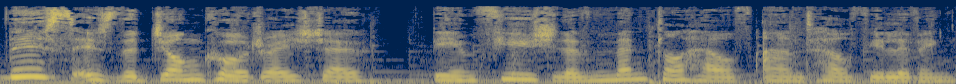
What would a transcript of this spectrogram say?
This is the John Cordray Show, the infusion of mental health and healthy living.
